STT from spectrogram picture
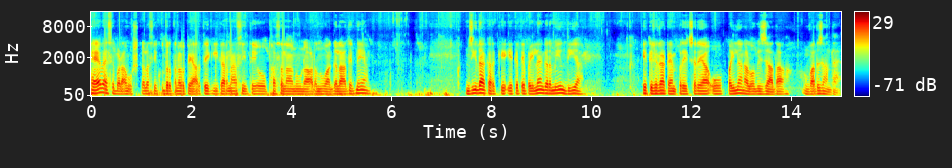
ਹੈ ਵੈਸੇ ਬੜਾ ਮੁਸ਼ਕਲ, ਅਸੀਂ ਕੁਦਰਤ ਨਾਲ ਪਿਆਰ ਤੇ ਕੀ ਕਰਨਾ, ਅਸੀਂ ਤੇ ਉਹ ਫਸਲਾਂ ਨੂੰ, ਨਾੜ ਨੂੰ ਅੱਗ ਲਾ ਦਿੰਨੇ ਆ ਜਿਹਦਾ ਕਰਕੇ ਇੱਕ ਤੇ ਪਹਿਲਾਂ ਗਰਮੀ ਹੁੰਦੀ ਆ, ਇੱਕ ਜਿਹੜਾ ਟੈਂਪਰੇਚਰ ਆ, ਉਹ ਪਹਿਲਾਂ ਨਾਲੋਂ ਵੀ ਜ਼ਿਆਦਾ ਵੱਧ ਜਾਂਦਾ ਹੈ।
